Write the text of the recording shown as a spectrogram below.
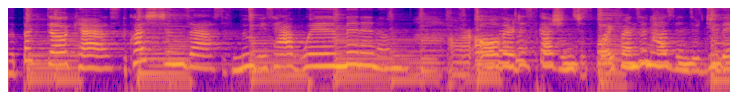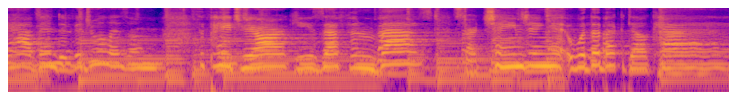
the Bechdel cast, the questions asked if movies have women in them. Are all their discussions just boyfriends and husbands, or do they have individualism? The patriarchy's effing vast. Start changing it with the Bechdel cast.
